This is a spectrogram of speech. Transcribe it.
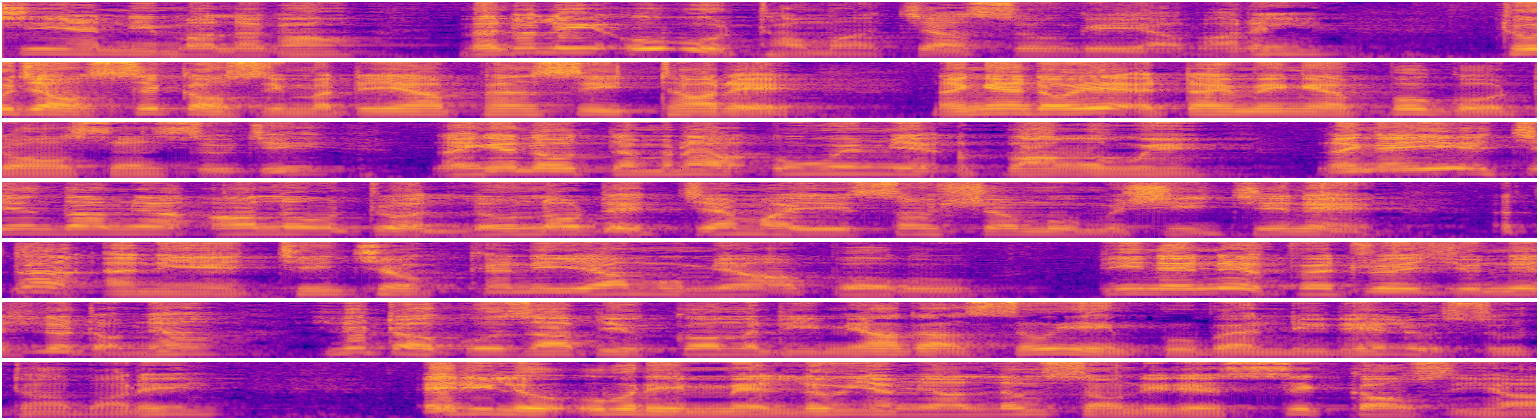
10ရက်နေ့မှာ၎င်းမန္တလေးအိုးဘိုထောင်မှာကြာဆုံးခဲ့ရပါတယ်။ထို့ကြောင့်စစ်ကောင်စီမတရားဖမ်းဆီးထားတဲ့နိုင်ငံတော်ရဲ့အတိုင်ပင်ခံပုဂ္ဂိုလ်ဒေါန်ဆန်းစုကြည်နိုင်ငံတော်သမ္မတဦးဝင်းမြင့်အပါအဝင်နိုင်ငံရေးအကျဉ်းသားများအားလုံးအတွက်လုံလောက်တဲ့ကျန်းမာရေးစောင့်ရှောက်မှုမရှိခြင်းနဲ့ အသက်အန္တရာယ်ချင်းချုပ်ခံရမှုများအပေါ်ကိုပြည်내နဲ့ Federal Unit လွှတ်တော်များလွှတ်တော်ကိုစားပြုကော်မတီများကစိုးရိမ်ပူပန်နေတယ်လို့ဆိုထားပါတယ်။အဲ့ဒီလိုဥပဒေမဲ့လုံရများလှုံ့ဆော်နေတဲ့စစ်ကောင်စီဟာ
